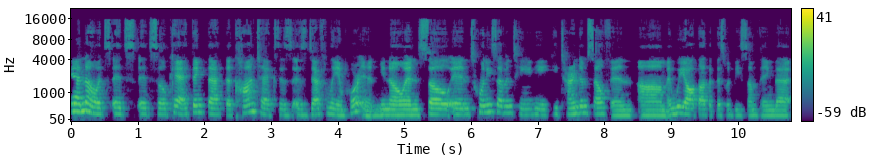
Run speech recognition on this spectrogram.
Yeah, no, it's it's it's okay. I think that the context is is definitely important, you know. And so in 2017, he he turned himself in, um, and we all thought that this would be something that,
